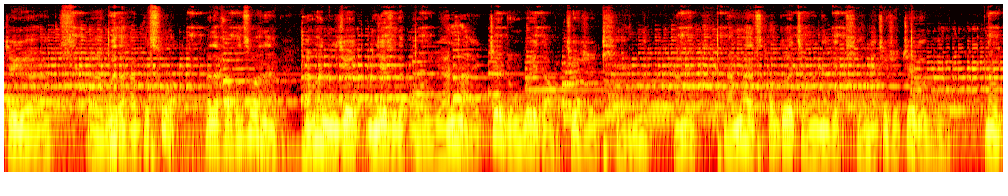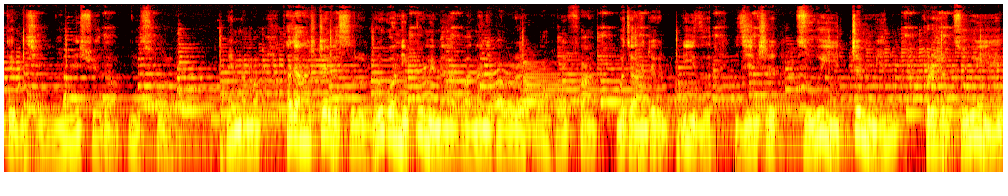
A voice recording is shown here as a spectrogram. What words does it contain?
这个呃味道还不错，味道还不错呢。然后你就你就觉得哦，原来这种味道就是甜的。然后难怪曹哥讲的那个甜的就是这个味道。那么对不起，你没学到，你错了。明白吗？他讲的是这个思路。如果你不明白的话，那你把我往回翻。我讲的这个例子已经是足以证明，或者是足以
